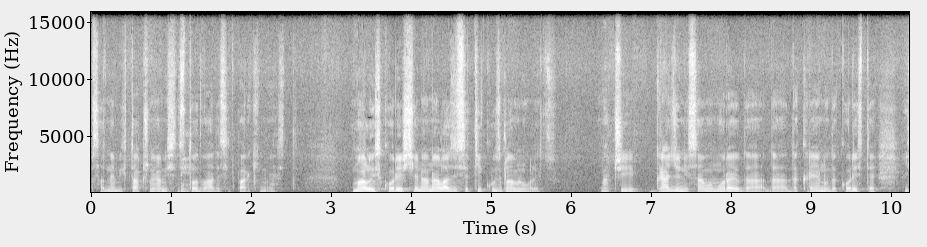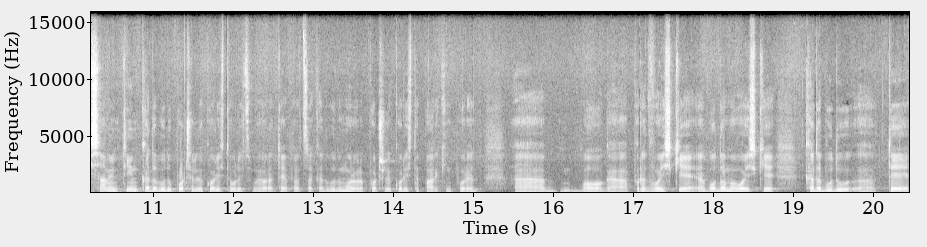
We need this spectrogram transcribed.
sad ne bih tačno, ja mislim 120 parking mjesta. Malo iskorišćena, nalazi se tik uz glavnu ulicu. Znači, građani samo moraju da, da, da krenu da koriste i samim tim kada budu počeli da koriste ulicu Majora Tepavca, kada budu morali, počeli da koriste parking pored, uh, ovoga, pored vojske, od doma vojske, kada budu eh, te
